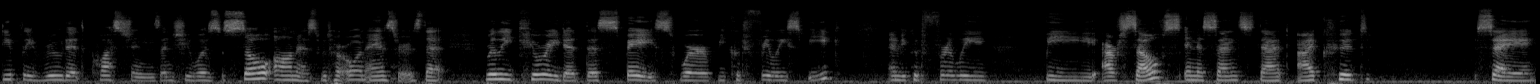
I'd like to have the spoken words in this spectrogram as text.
deeply rooted questions, and she was so honest with her own answers that really curated this space where we could freely speak and we could freely be ourselves in a sense that I could say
